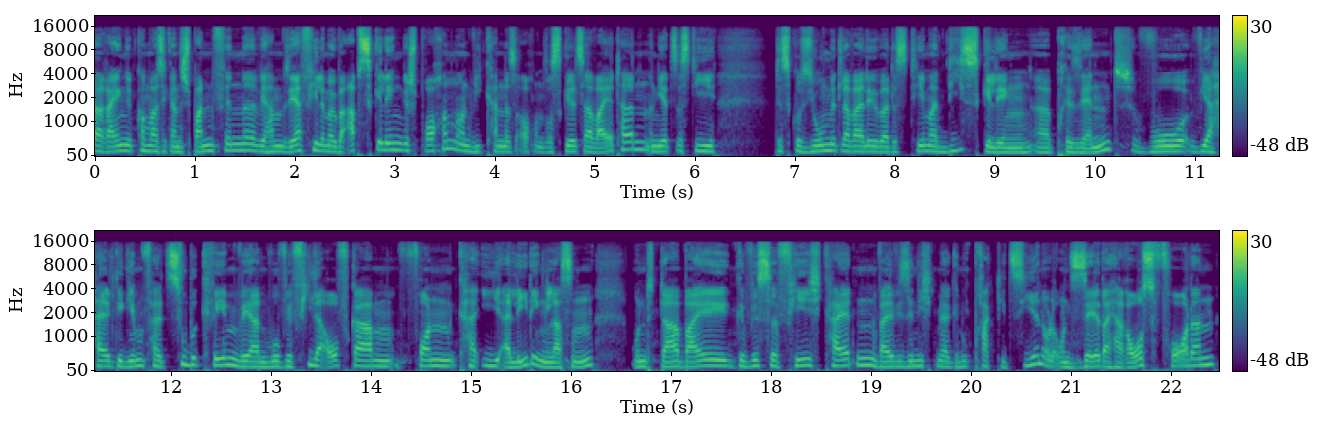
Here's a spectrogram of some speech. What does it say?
da reingekommen, was ich ganz spannend finde. Wir haben sehr viel immer über Upskilling gesprochen und wie kann das auch unsere Skills erweitern. Und jetzt ist die Diskussion mittlerweile über das Thema Deskilling äh, präsent, wo wir halt gegebenenfalls zu bequem werden, wo wir viele Aufgaben von KI erledigen lassen und dabei gewisse Fähigkeiten, weil wir sie nicht mehr genug praktizieren oder uns selber herausfordern,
